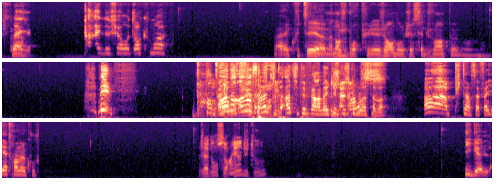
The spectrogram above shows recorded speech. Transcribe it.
Fly. Arrête de faire autant que moi. Bah écoutez, euh, maintenant je bourre plus les gens, donc j'essaie de jouer un peu. Mais Pardon. Oh non, oh non, ça va, tu t'es ah, tu t'es fait arnaquer plus que moi, ça va. Ah putain, ça a failli être en un coup. J'annonce rien du tout. Eagle.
